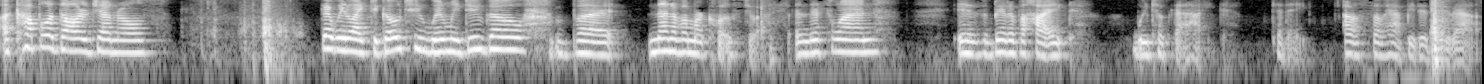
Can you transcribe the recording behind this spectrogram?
a couple of Dollar Generals that we like to go to when we do go, but none of them are close to us. And this one is a bit of a hike. We took that hike today. I was so happy to do that.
